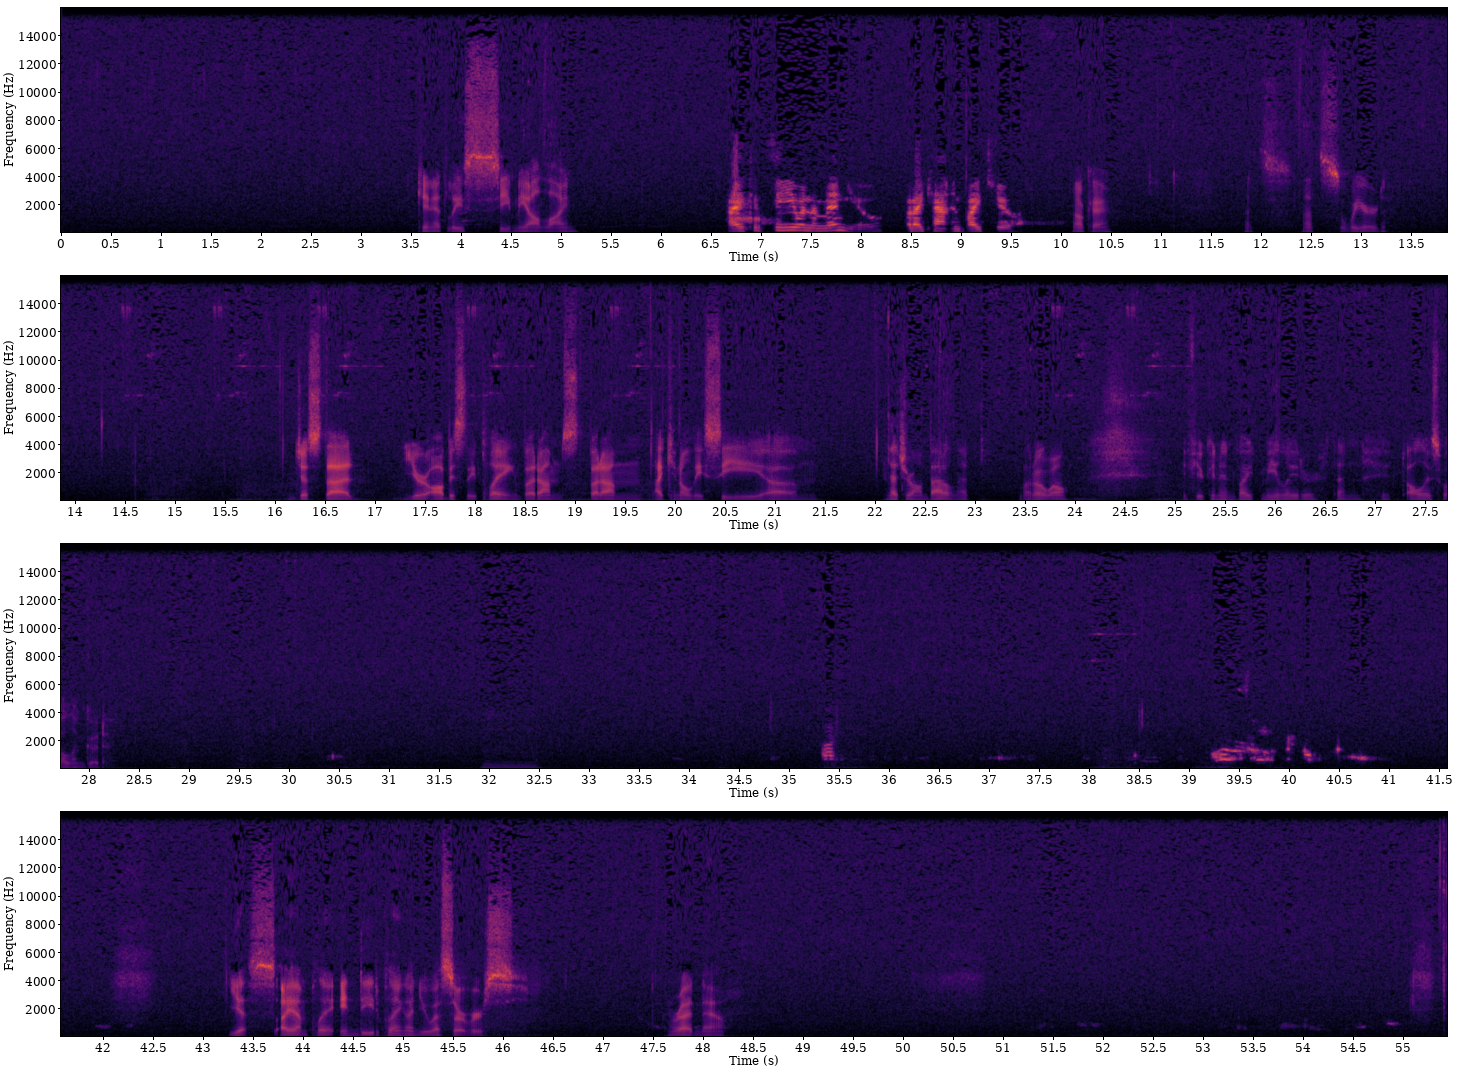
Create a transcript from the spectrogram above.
Can at least see me online? I can see you in the menu, but I can't invite you. Okay. That's that's weird. Just that you're obviously playing, but I'm but I'm I can only see um, that you're on Battle.net. But oh well. If you can invite me later, then it all is well and good. Hmm. Yes, I am play indeed playing on US servers right now.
